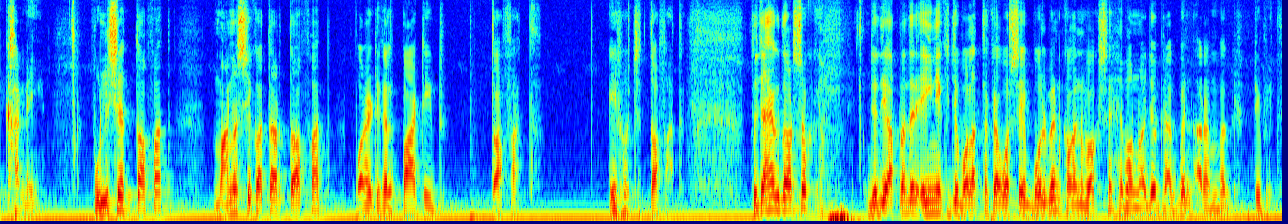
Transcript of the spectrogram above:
এখানেই। পুলিশের তফাত মানসিকতার তফাত পলিটিক্যাল পার্টির তফাত এই হচ্ছে তফাত তো যাই হোক দর্শক, যদি আপনাদের এই নিয়ে কিছু বলার থাকে অবশ্যই বলবেন কমেন্ট বক্সে এবং নজর রাখবেন আরামবাগ টিভিতে।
